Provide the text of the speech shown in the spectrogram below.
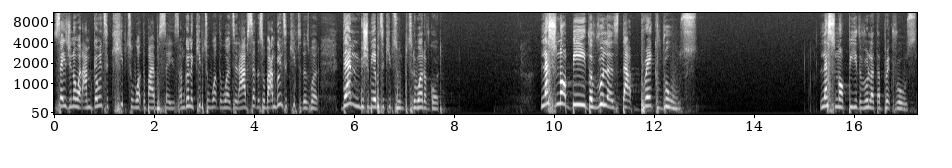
says, you know what, I'm going to keep to what the Bible says, I'm going to keep to what the word said, I've said this, but I'm going to keep to this word, then we should be able to keep to, to the word of God. Let's not be the rulers that break rules. Let's not be the ruler that break rules.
